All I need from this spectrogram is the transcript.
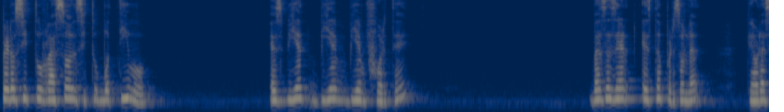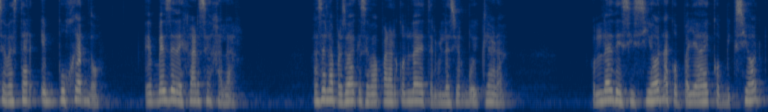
Pero si tu razón, si tu motivo es bien, bien, bien fuerte, vas a ser esta persona que ahora se va a estar empujando en vez de dejarse jalar. Va a ser la persona que se va a parar con una determinación muy clara, con una decisión acompañada de convicción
